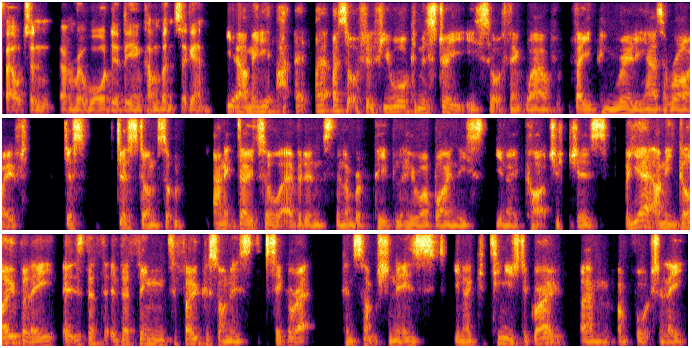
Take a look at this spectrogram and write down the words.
felt and, and rewarded the incumbents again. Yeah, I mean, I, I, sort of feel if you walk in the street, you sort of think, wow, vaping really has arrived. Just just on sort of anecdotal evidence, the number of people who are buying these, you know, cartridges. But yeah, I mean, globally, is the the thing to focus on is cigarette consumption is, you know, continues to grow, um, unfortunately.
